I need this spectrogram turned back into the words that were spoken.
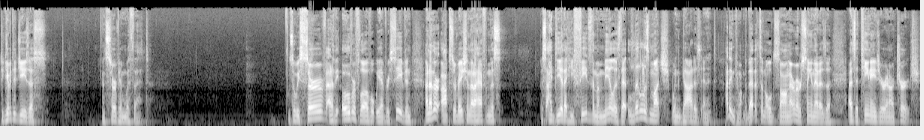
to give it to Jesus and serve him with that. So we serve out of the overflow of what we have received. And another observation that I have from this, this idea that he feeds them a meal is that little is much when God is in it. I didn't come up with that. That's an old song. I remember singing that as a, as a teenager in our church.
